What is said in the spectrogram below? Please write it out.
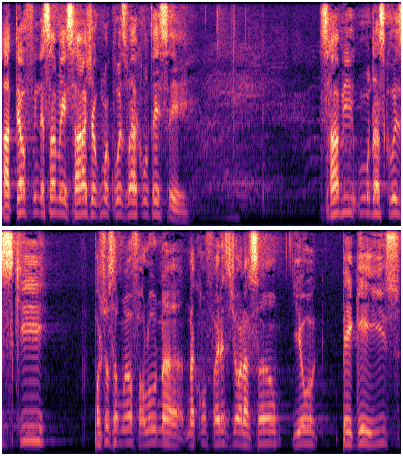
até o fim dessa mensagem alguma coisa vai acontecer. Sabe, uma das coisas que pastor Samuel falou na, na conferência de oração, e eu peguei isso,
